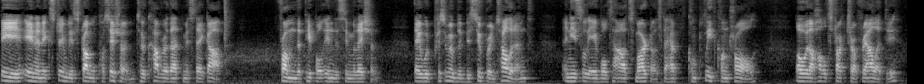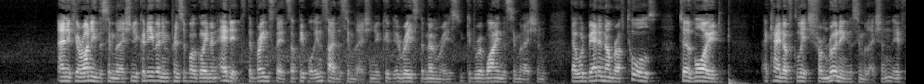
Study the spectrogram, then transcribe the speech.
be in an extremely strong position to cover that mistake up from the people in the simulation. They would presumably be super intelligent and easily able to outsmart us. They have complete control over the whole structure of reality. And if you're running the simulation, you could even, in principle, go in and edit the brain states of people inside the simulation. You could erase the memories, you could rewind the simulation. There would be any number of tools to avoid a kind of glitch from ruining the simulation if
